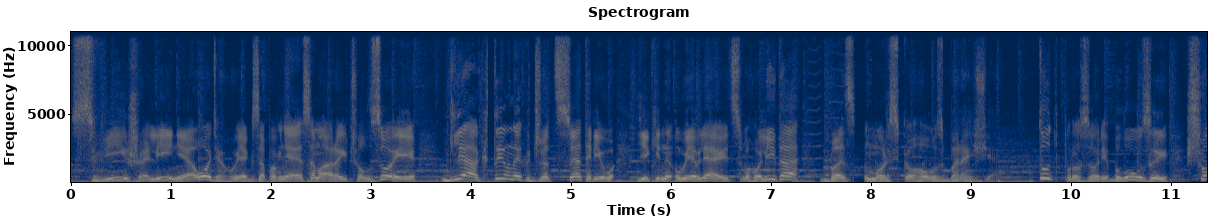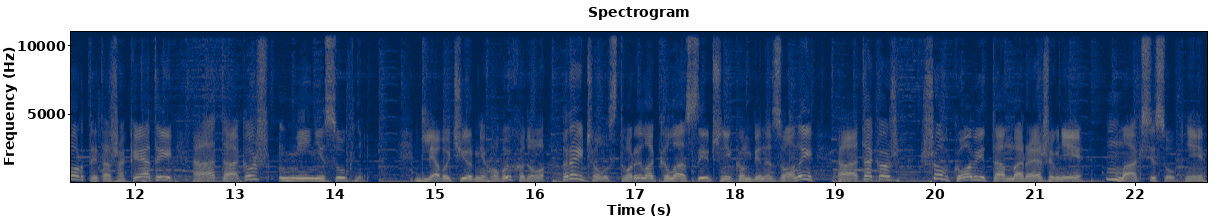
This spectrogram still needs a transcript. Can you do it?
Свіжа лінія одягу, як запевняє сама Рейчел Зої, для активних джетсетерів, які не уявляють свого літа без морського узбережжя. Тут прозорі блузи, шорти та жакети, а також міні-сукні. Для вечірнього виходу Рейчел створила класичні комбінезони, а також шовкові та мережевні максі-сукні.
